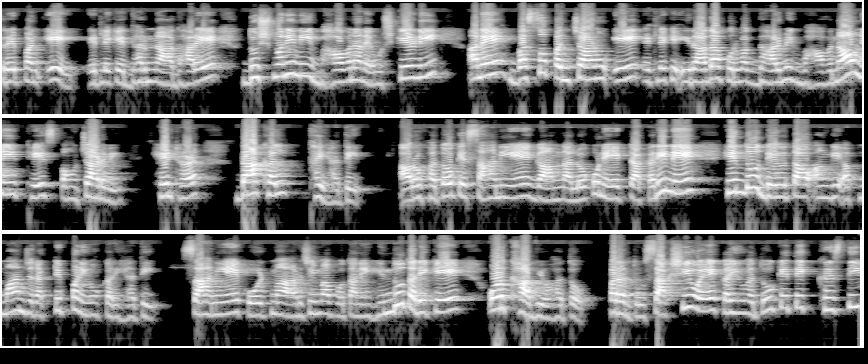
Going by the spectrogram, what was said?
ત્રેપન એ એટલે કે ધર્મના આધારે દુશ્મનીની ભાવનાને ઉશ્કેરણી અને બસો પંચાણું એ એટલે કે ઈરાદાપૂર્વક ધાર્મિક ભાવનાઓને ઠેસ પહોંચાડવી હેઠળ દાખલ થઈ હતી. આરોપ હતો કે સાહનીએ ગામના લોકોને એકઠા કરીને હિન્દુ દેવતાઓ અંગે અપમાનજનક ટિપ્પણીઓ કરી હતી. સાહનીએ કોર્ટમાં અરજીમાં પોતાને હિન્દુ તરીકે ઓળખાવ્યો હતો. પરંતુ સાક્ષીઓએ કહ્યું હતું કે તે ખ્રિસ્તી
